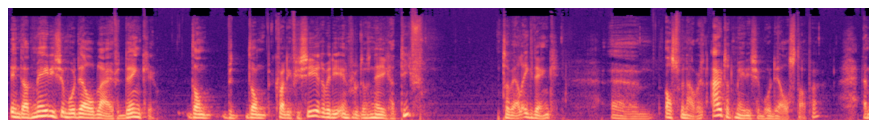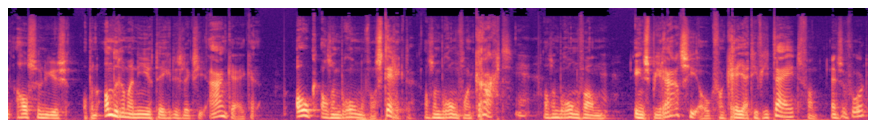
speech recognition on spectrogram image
in dat medische model blijven denken, dan, dan kwalificeren we die invloed als negatief. Terwijl ik denk, eh, als we nou eens uit dat medische model stappen. En als we nu eens op een andere manier tegen dyslexie aankijken. Ook als een bron van sterkte, als een bron van kracht, Ja. als een bron van Ja. inspiratie ook, van creativiteit van, enzovoort.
